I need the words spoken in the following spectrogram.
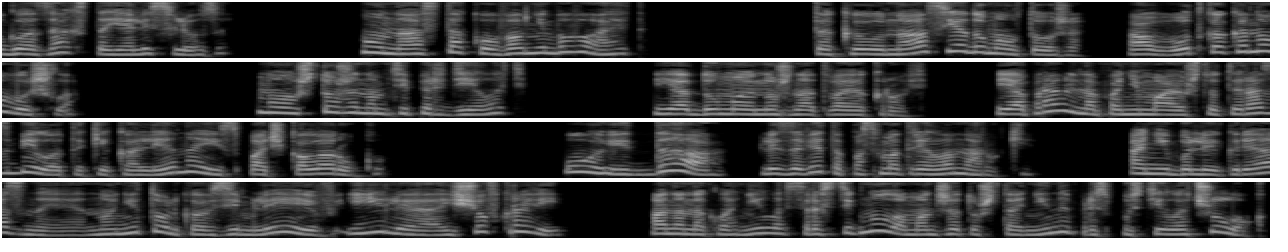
В глазах стояли слезы. «У нас такого не бывает». «Так и у нас, я думал, тоже. А вот как оно вышло». «Но что же нам теперь делать?» «Я думаю, нужна твоя кровь. Я правильно понимаю, что ты разбила таки колено и испачкала руку?» «Ой, да», – Лизавета посмотрела на руки. Они были грязные, но не только в земле и в иле, а еще в крови. Она наклонилась, расстегнула манжету штанины, приспустила чулок.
